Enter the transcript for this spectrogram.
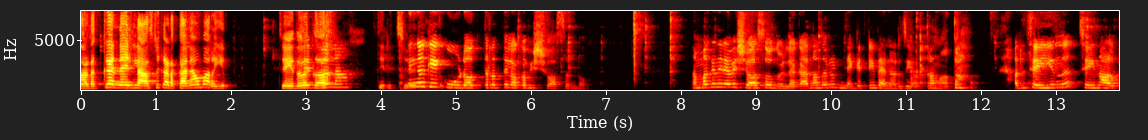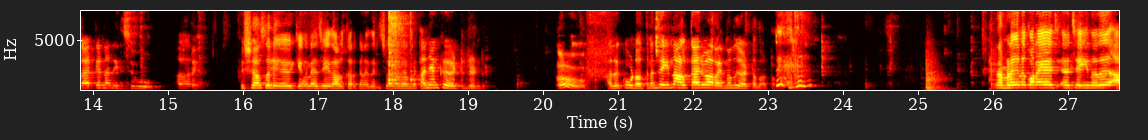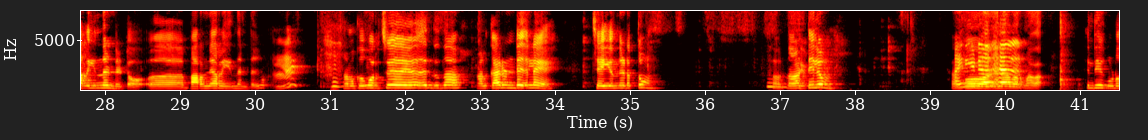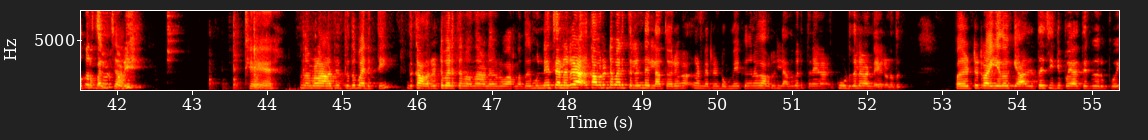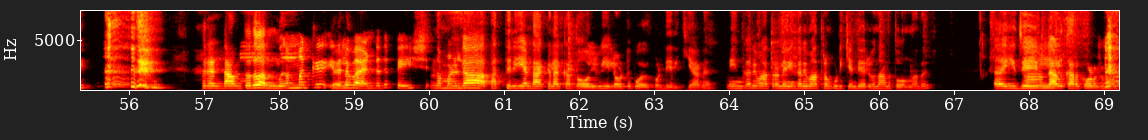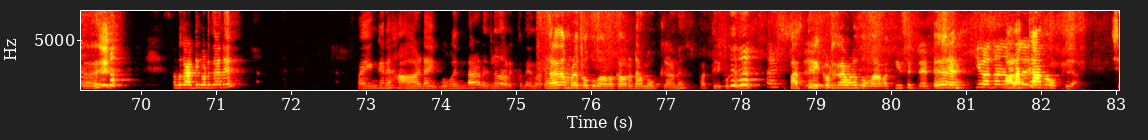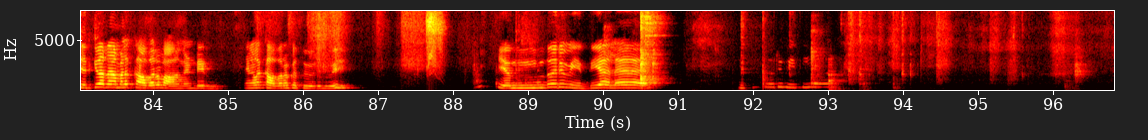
നടക്കുക തന്നെ. ലാസ്റ്റ് കിടക്കാനാവുമ്പോ അറിയും. ചെയ്തതൊക്കെ. തിരിച്ച് നിങ്ങൾക്ക് ഈ കൂടോത്രത്തിലൊക്കെ വിശ്വാസം ഉണ്ടോ നമുക്കിതിനെ വിശ്വാസമൊന്നുമില്ല. കാരണം അതൊരു നെഗറ്റീവ് എനർജി അത്ര മാത്രം. അത് ചെയ്യുന്ന ചെയ്യുന്ന ആൾക്കാർക്ക് തന്നെ തിരിച്ചു പോകും അതറിയാം വിശ്വാസം ഇല്ലെങ്കിൽ അങ്ങനെ ചെയ്ത ആൾക്കാർക്ക് തന്നെ തിരിച്ചു പോകാൻ പറ്റും അത് ഞാൻ കേട്ടിട്ടുണ്ട്. അത് കൂടോത്രം ചെയ്യുന്ന ആൾക്കാർ പറയുന്നത് കേട്ടതോട്ടോ കേട്ടോ നമ്മളിങ്ങനെ കുറെ ചെയ്യുന്നത് അറിയുന്നുണ്ട് കേട്ടോ പറഞ്ഞറിയുന്നുണ്ട്. ഉം. നമുക്കും കുറച്ച് എന്തെന്നാ ആൾക്കാരുണ്ട് അല്ലേ? ചെയ്യുന്നിടത്തും നാട്ടിലും. അപ്പോ എന്റെ കൂടെ വലിച്ച ഓക്കേ. നമ്മൾ ആദ്യത്തത് പരുത്തി. ഇത് കവറിട്ട് പരുത്തണമെന്നാണ് ഇവൾ പറഞ്ഞത്. മുന്നേ ചിലർ കവറിട്ട് പരുത്തലുണ്ട്. ഇല്ലാത്തവർ കണ്ടിട്ടുണ്ട്. ഉമ്മയൊക്കെ ഇങ്ങനെ കവറില്ലാതെ പരുത്തനെ കൂടുതൽ കണ്ടേക്കണത്. പോയിട്ട് ട്രൈ ചെയ്ത് നോക്കി. ആദ്യത്തെ ചിറ്റി പോയി ആദ്യത്തെ കയറിപ്പോയി രണ്ടാമത്തത് വന്ന്. നമുക്ക് ഇതിൽ വേണ്ടത് പേഷ്യൻ നമ്മളുടെ പത്തിരി ഉണ്ടാക്കലൊക്കെ തോൽവിയിലോട്ട് പോയിക്കൊണ്ടിരിക്കുകയാണ്. മീൻകറി മാത്രമാണ് മീൻകറി മാത്രം കുടിക്കേണ്ടി വരുമെന്നാണ് തോന്നുന്നത്. ഈ ജയിലിലെ ആൾക്കാർക്ക് കൊടുക്കുന്നത്. ഒന്ന് കാട്ടി കൊടുത്താനെ. ഭയങ്കര ഹാർഡായി പോകും എന്താണ് ഇതിൽ നടക്കുന്നത് അങ്ങനെ നമ്മളിപ്പോ ഗുമാമ കവർ ഇടാൻ നോക്കുകയാണ് പത്തിരിക്കുട്ടനെ. പത്തിരിക്കുട്ടനെ നമ്മൾ ഗുമാമക്കീസ് ഇട്ടിട്ട് വളക്കാൻ നോക്കുക. ശരിക്കും പറഞ്ഞാൽ നമ്മൾ കവർ വാങ്ങണ്ടിരുന്നു. ഞങ്ങളെ കവറൊക്കെ തീർന്നു പോയി. എന്തൊരു വിധിയല്ലേ എന്തൊരു വിധിയാ?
